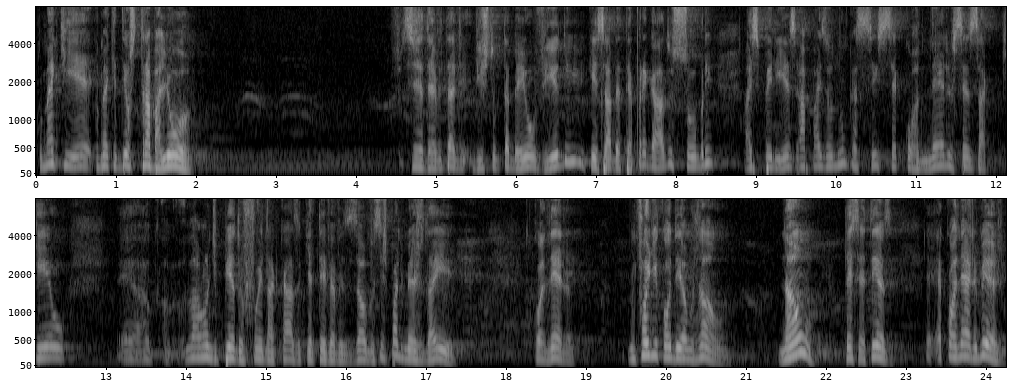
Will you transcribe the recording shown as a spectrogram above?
como é que é, como é que Deus trabalhou? Você já deve ter visto também, ouvido e quem sabe até pregado sobre a experiência. Rapaz, eu nunca sei se é Cornélio, se é Zaqueu, é, lá onde Pedro foi na casa que ele teve a visão. Vocês podem me ajudar aí? Cornélio? Não foi Nicodemos, não? Não? Tem certeza? É, é Cornélio mesmo?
